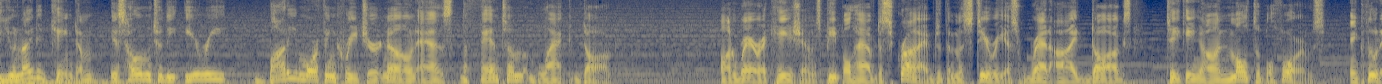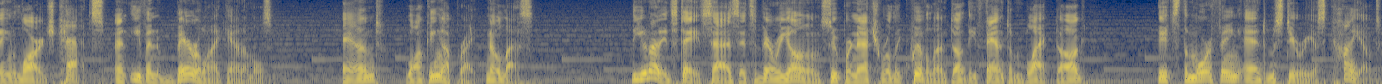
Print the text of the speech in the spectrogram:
The United Kingdom is home to the eerie, body-morphing creature known as the Phantom Black Dog. On rare occasions, people have described the mysterious red-eyed dogs taking on multiple forms, including large cats and even bear-like animals, and walking upright, no less. The United States has its very own supernatural equivalent of the phantom black dog. It's the morphing and mysterious coyote.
